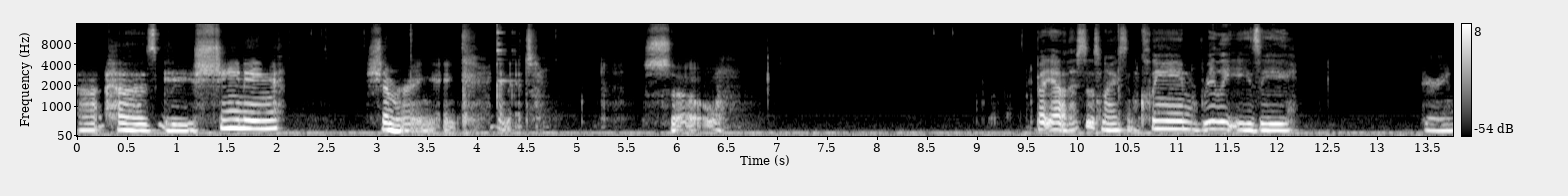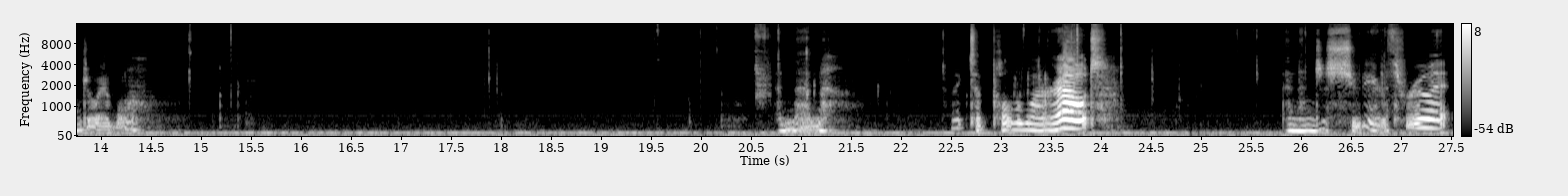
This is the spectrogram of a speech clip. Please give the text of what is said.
that has a sheening, shimmering ink in it. So, but yeah, this is nice and clean, really easy, very enjoyable. And then I like to pull the water out and then just shoot air through it.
